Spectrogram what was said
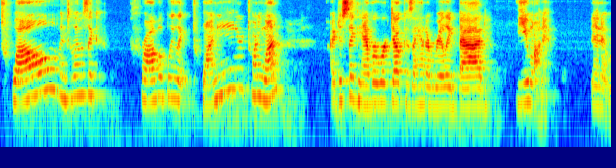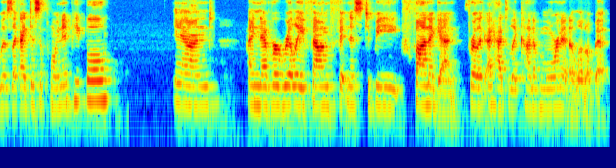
12 until I was like probably like 20 or 21. I just like never worked out because I had a really bad view on it. And it was like I disappointed people and I never really found fitness to be fun again. For like, I had to like kind of mourn it a little bit.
